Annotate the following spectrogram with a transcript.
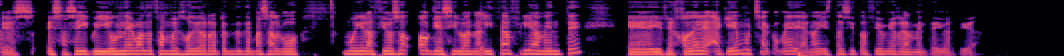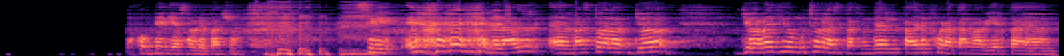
Es, es, así, y un día cuando estás muy jodido de repente te pasa algo muy gracioso o que si lo analizas fríamente eh, dices, joder, aquí hay mucha comedia, ¿no? Y esta situación es realmente divertida comedia sobrepaso. Sí, en general, además, toda la, yo, yo he agradecido mucho que la situación del padre fuera tan abierta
